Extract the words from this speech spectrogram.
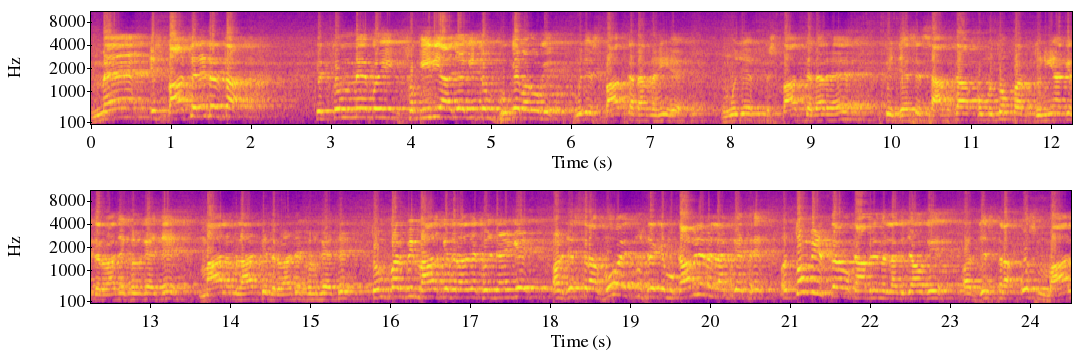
میں اس بات سے نہیں ڈرتا کہ تم میں کوئی فقیری آ جائے گی، تم بھوکے مرو گے۔ مجھے اس بات کا ڈر نہیں ہے۔ مجھے اس بات کا ڈر ہے کہ جیسے سابقہ امتوں پر دنیا کے دروازے کھل گئے تھے، مال املاک کے دروازے کھل گئے تھے، تم پر بھی مال کے دروازے کھل جائیں گے اور جس طرح وہ ایک دوسرے کے مقابلے میں لگ گئے تھے اور تم بھی اس طرح مقابلے میں لگ جاؤ گے اور جس طرح اس مال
